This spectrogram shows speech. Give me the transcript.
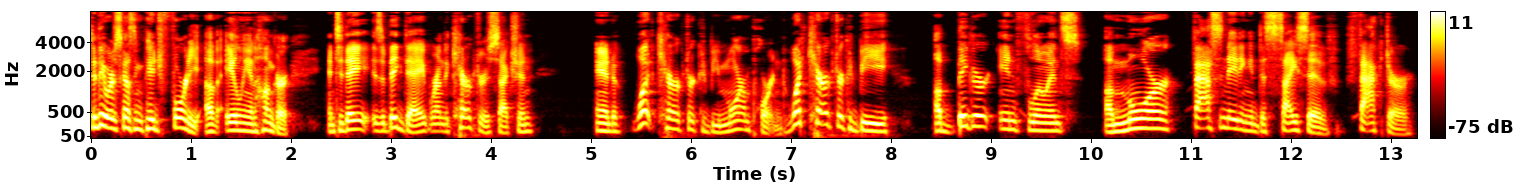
Today we're discussing page 40 of Alien Hunger, and today is a big day. We're in the characters section, and what character could be more important? What character could be a bigger influence, a more fascinating and decisive factor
